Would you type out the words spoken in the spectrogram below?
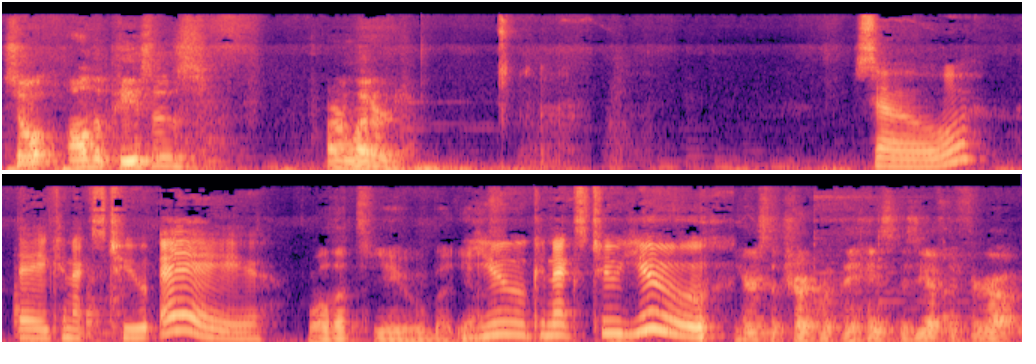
So all the pieces are lettered. So, A connects to A. Well, that's you, but yeah. U connects to U. Here's the trick with these is you have to figure out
